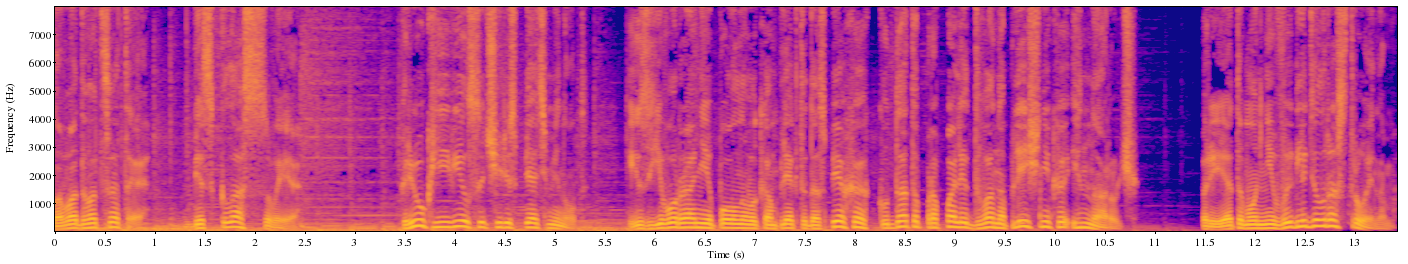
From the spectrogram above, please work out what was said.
Глава 20. Бесклассовые. Крюк явился через пять минут. Из его ранее полного комплекта доспеха куда-то пропали два наплечника и наруч. При этом он не выглядел расстроенным.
